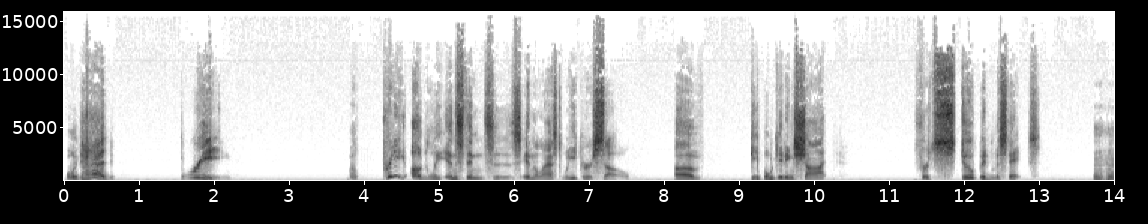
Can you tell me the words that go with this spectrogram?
Well, we've had three, well, pretty ugly instances in the last week or so of people getting shot for stupid mistakes. Mm-hmm.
